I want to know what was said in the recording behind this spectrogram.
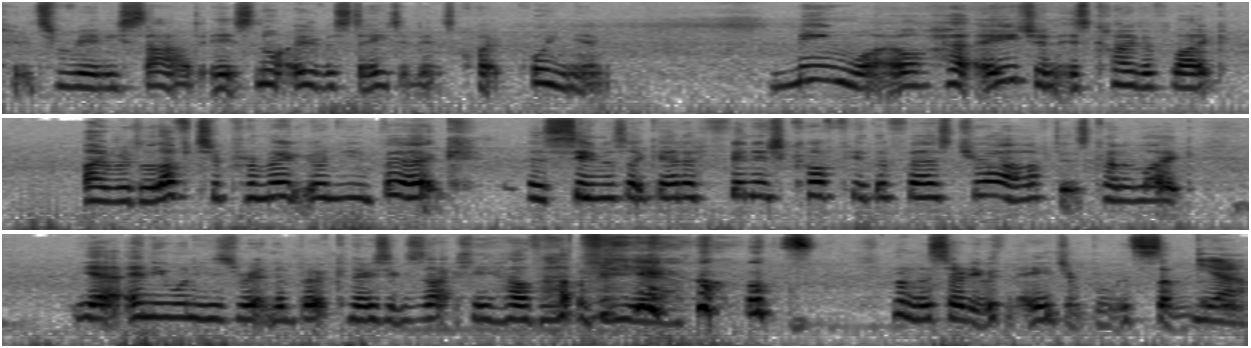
It's really sad. It's not overstated. It's quite poignant. Meanwhile, her agent is kind of like, "I would love to promote your new book as soon as I get a finished copy of the first draft." It's kind of like, yeah, anyone who's written a book knows exactly how that Yeah. feels. Not necessarily with an agent, but with somebody. Yeah.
